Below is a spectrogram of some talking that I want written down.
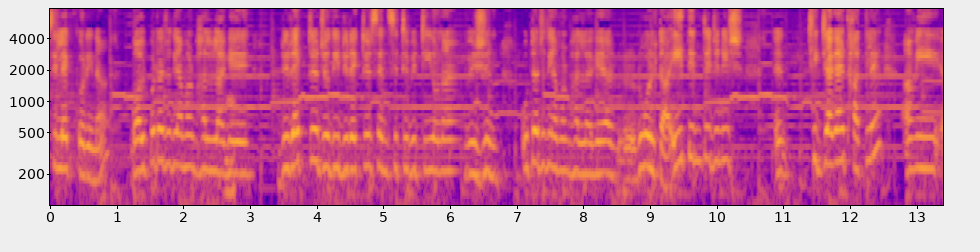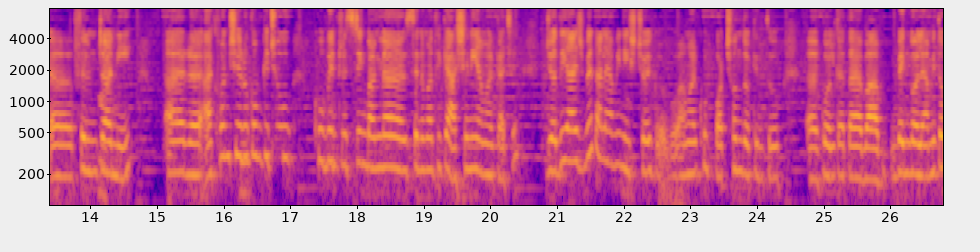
সিলেক্ট করি না। গল্পটা যদি আমার ভালো লাগে ডিরেক্টর যদি ডিরেক্টর সেন্সিটিভিটি ওনার ভিশন ওটা যদি আমার ভালো লাগে, আর রোলটা এই তিনটে জিনিস ঠিক জায়গায় থাকলে আমি ফিল্মটা নিই। আর এখন সেরকম কিছু খুব ইন্টারেস্টিং বাংলা সিনেমা থেকে আসেনি আমার কাছে। যদি আসবে তাহলে আমি নিশ্চয়ই করব। আমার খুব পছন্দ কিন্তু কলকাতা বা বেঙ্গলে। আমি তো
